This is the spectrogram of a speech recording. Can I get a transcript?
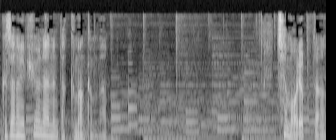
그 사람이 표현하는 딱 그만큼만 참 어렵다.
